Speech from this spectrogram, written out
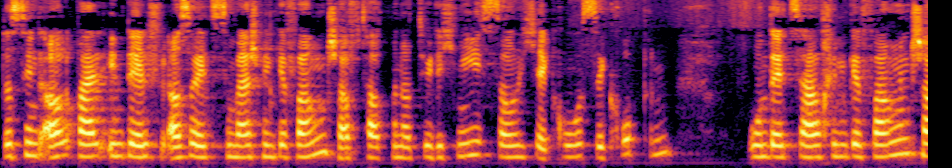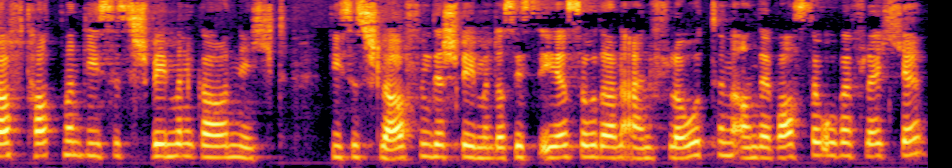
Das sind all, weil in Delphi, also jetzt zum Beispiel in Gefangenschaft hat man natürlich nie solche große Gruppen und jetzt auch in Gefangenschaft hat man dieses Schwimmen gar nicht dieses schlafende Schwimmen. Das ist eher so dann ein Floaten an der Wasseroberfläche.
